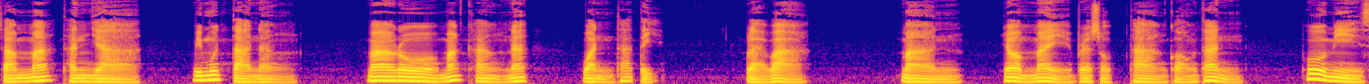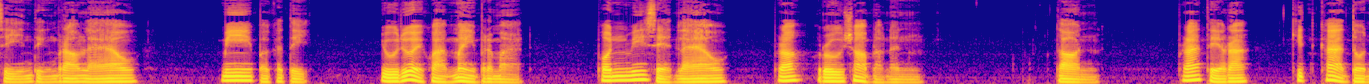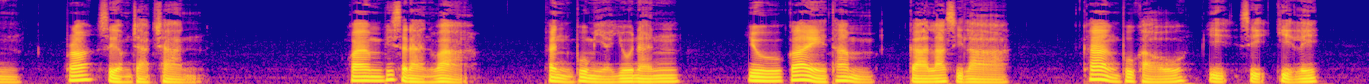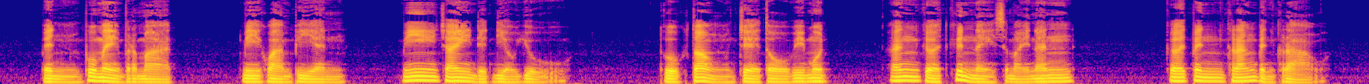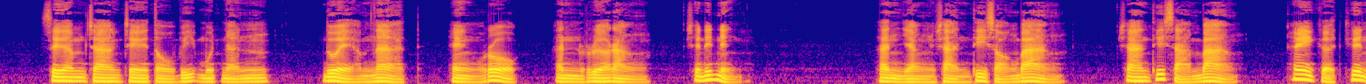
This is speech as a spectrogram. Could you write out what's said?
สัมมทัญญา วิมุตตานัง มาโรมักขังนะ วันทติ แปลว่า มารย่อมไม่ประสบทางของท่าน ผู้มีศีลถึงพร้อมแล้ว มีปกติ อยู่ด้วยความไม่ประมาทพ้นวิเศษแล้ว เพราะรู้ชอบเหล่านั้น ตอน พระเถระคิดฆ่าตน เพราะเสื่อมจากฌานความพิสดารว่า ท่านผู้มีอายุนั้น อยู่ใกล้ถ้กาฬศิลา ข้างภูเขาอิสิคิลิ เป็นผู้ไม่ประมาท มีความเพียร มีใจเด็ดเดี่ยวอยู่ ถูกต้องเจโตวิมุตติอันเกิดขึ้นในสมัยนั้น เกิดเป็นครั้งเป็นคราว เสื่อมจากเจโตวิมุตตินั้น ด้วยอำนาจ แห่งโรค อันเรื้อรัง ชนิดหนึ่ง ท่านยังฌานที่สองบ้างฌานที่สามบ้าง ให้เกิดขึ้น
